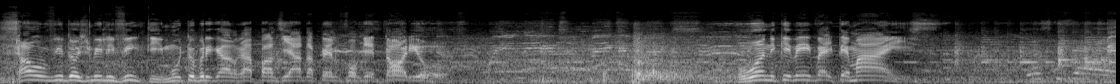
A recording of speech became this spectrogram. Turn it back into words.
Salve 2020! Muito obrigado, rapaziada, pelo foguetório! O ano que vem vai ter mais! Deus quiser!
